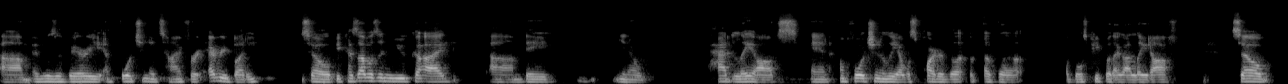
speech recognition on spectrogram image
Um, it was a very unfortunate time for everybody. So because I was a new guy, um, they, you know, had layoffs, and unfortunately, I was part of the of the of those people that got laid off. So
